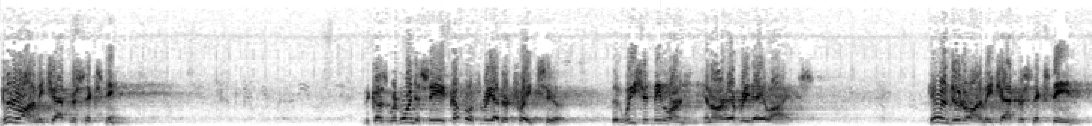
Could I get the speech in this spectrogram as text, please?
Deuteronomy chapter 16. Because we're going to see a couple of three other traits here that we should be learning in our everyday lives. Here in Deuteronomy chapter 16,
